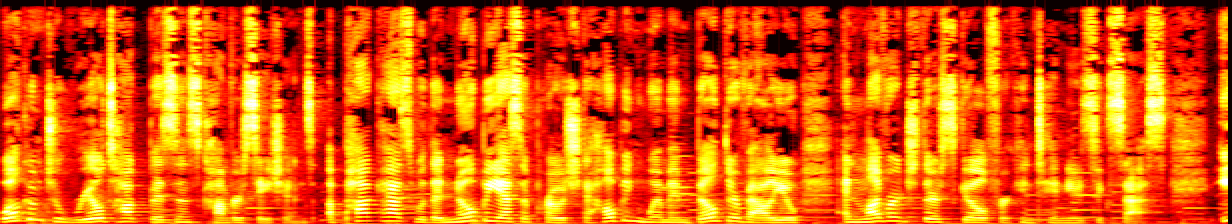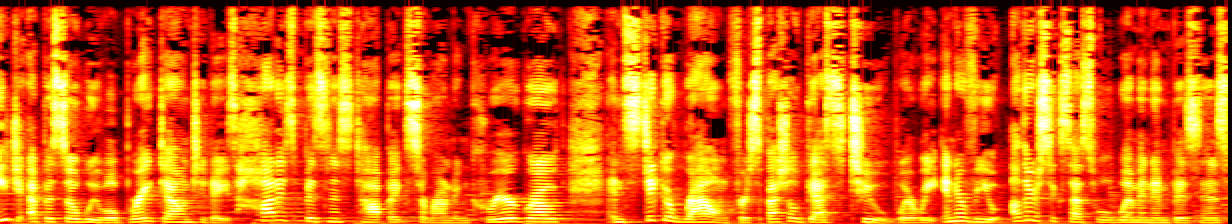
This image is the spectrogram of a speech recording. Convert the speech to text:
Welcome to Real Talk Business Conversations, a podcast with a no BS approach to helping women build their value and leverage their skill for continued success. Each episode, we will break down today's hottest business topics surrounding career growth and stick around for special guests too, where we interview other successful women in business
